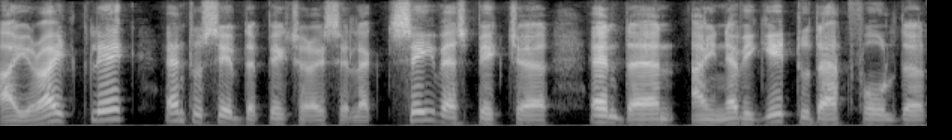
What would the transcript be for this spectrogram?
I right click and to save the picture I select save as picture and then I navigate to that folder,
